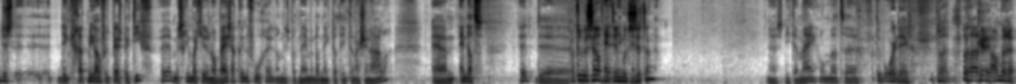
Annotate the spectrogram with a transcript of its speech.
dus ik denk, het gaat meer over het perspectief. Hè. Misschien wat je er nog bij zou kunnen voegen, dan is wat nemen, dan denk ik dat internationale. Um, en dat. De, Had u er zelf niet in moeten zitten? Nou, het is niet aan mij om dat te beoordelen. Laat, laat okay. de anderen.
